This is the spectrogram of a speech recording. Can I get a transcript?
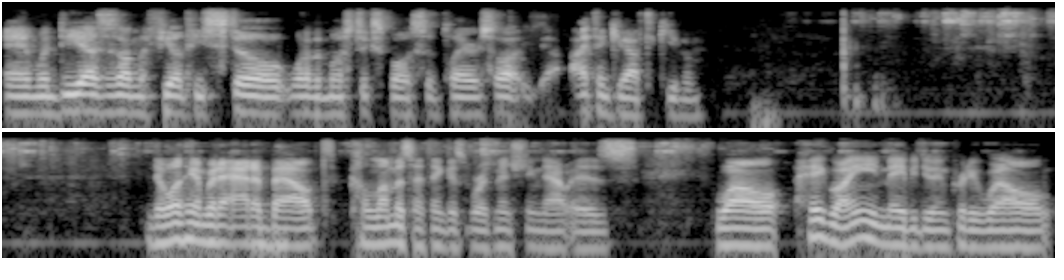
And when Diaz is on the field, he's still one of the most explosive players. So I think you have to keep him. The one thing I'm going to add about Columbus, I think, is worth mentioning now is while Higuain may be doing pretty well,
